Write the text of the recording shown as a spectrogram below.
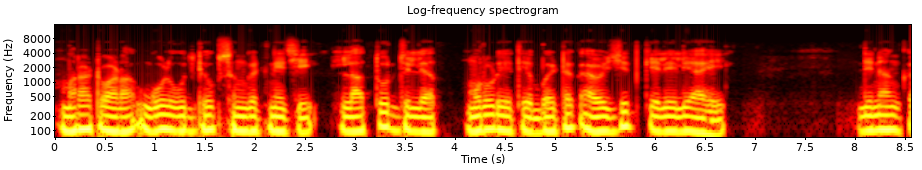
मराठवाडा गूळ उद्योग संघटनेची लातूर जिल्ह्यात मुरुड येथे बैठक आयोजित केलेली आहे. दिनांक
